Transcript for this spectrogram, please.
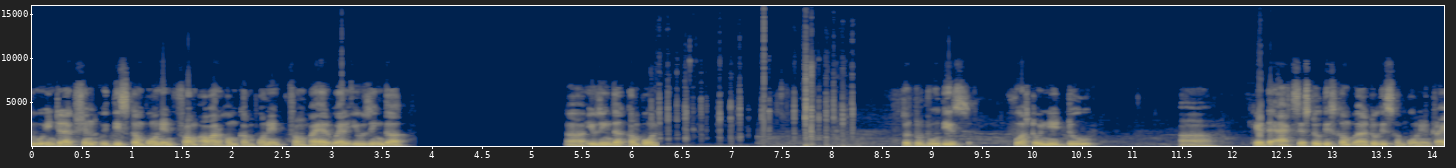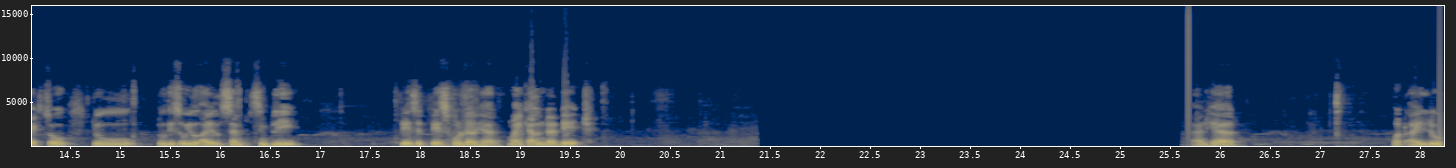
do interaction with this component from our home component from where we're using the uh, using the component? So to do this first we need to uh, get the access to this uh, to this component right? So to do this we'll i'll sim simply place a placeholder here my calendar date. And here what i'll do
